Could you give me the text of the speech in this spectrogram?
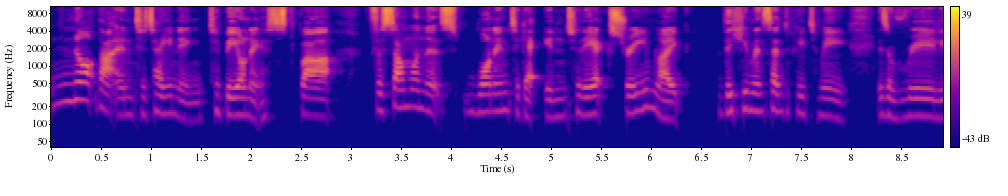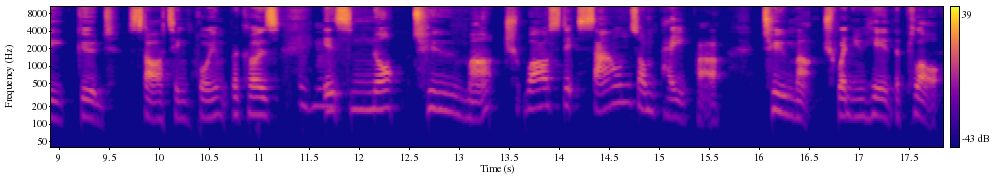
not that entertaining, to be honest. But for someone that's wanting to get into the extreme, like the human centipede to me is a really good starting point because Mhm. it's not too much, whilst it sounds on paper too much when you hear the plot,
